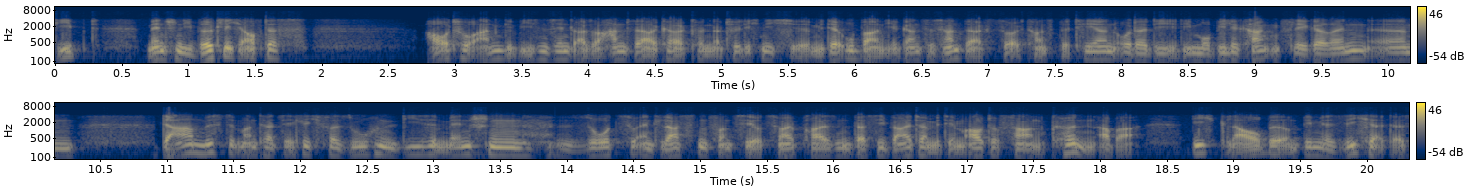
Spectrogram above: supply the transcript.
gibt Menschen, die wirklich auf das Auto angewiesen sind. Also Handwerker können natürlich nicht äh, mit der U-Bahn ihr ganzes Handwerkszeug transportieren oder die, die mobile Krankenpflegerin. Ähm, da müsste man tatsächlich versuchen, diese Menschen so zu entlasten von CO2-Preisen, dass sie weiter mit dem Auto fahren können. Aber ich glaube und bin mir sicher, dass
